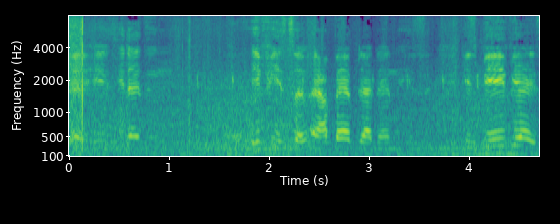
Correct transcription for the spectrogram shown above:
Yeah, he, he doesn't, if he's above that, then his, his behavior is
